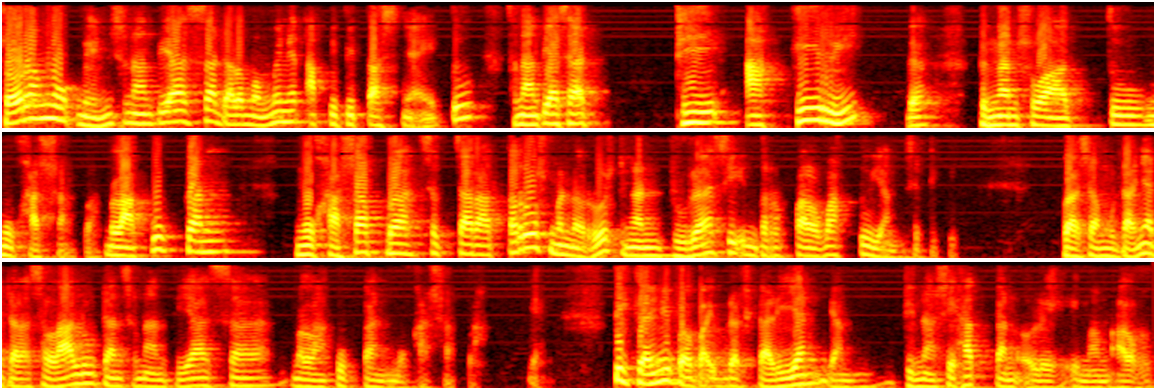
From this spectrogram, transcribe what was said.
Seorang mukmin senantiasa dalam memanage aktivitasnya itu senantiasa diakhiri ya, dengan suatu muhasabah, melakukan muhasabah secara terus-menerus dengan durasi interval waktu yang sedikit. Bahasa mudahnya adalah selalu dan senantiasa melakukan muhasabah. Ya. Tiga ini Bapak Ibu dan sekalian yang dinasihatkan oleh Imam Al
